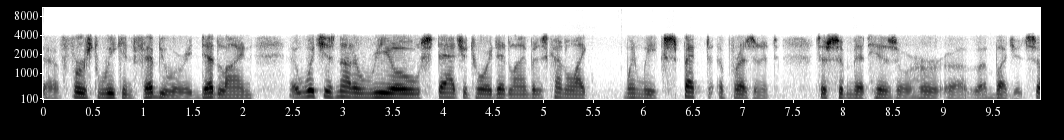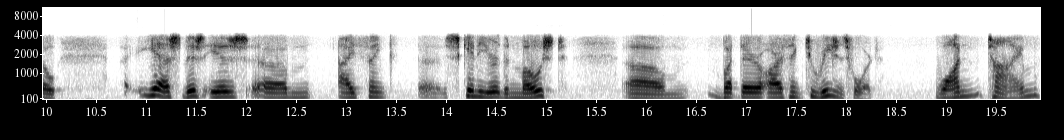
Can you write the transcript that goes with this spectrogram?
uh, first week in February deadline, uh, which is not a real statutory deadline, but it's kind of like when we expect a president to submit his or her uh, budget. So, uh, yes, this is, um, I think, uh, skinnier than most, um, but there are, I think, two reasons for it. One, time.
